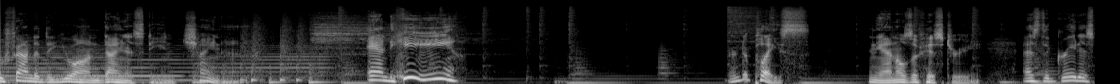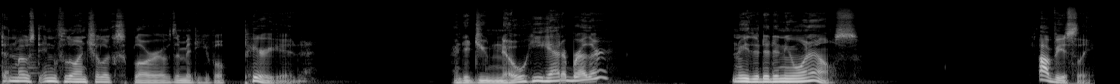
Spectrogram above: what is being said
who founded the Yuan dynasty in China. And he earned a place in the annals of history as the greatest and most influential explorer of the medieval period. And did you know he had a brother? Neither did anyone else. Obviously,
